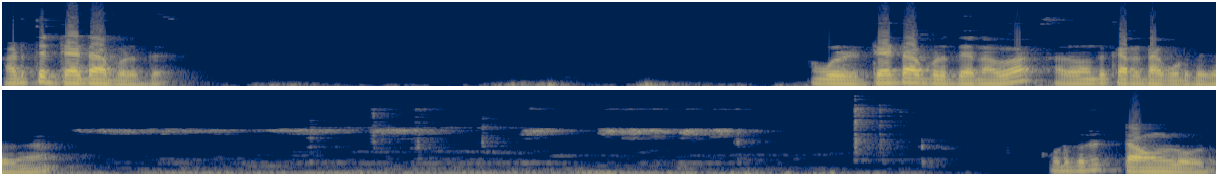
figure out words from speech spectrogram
அடுத்து டேட்டா பர்த்து உங்களுடைய டேட்டா பர்த் என்னவோ அதை வந்து கரெக்டாக கொடுத்துக்கிறங்க கொடுத்துட்டு டவுன்லோடு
